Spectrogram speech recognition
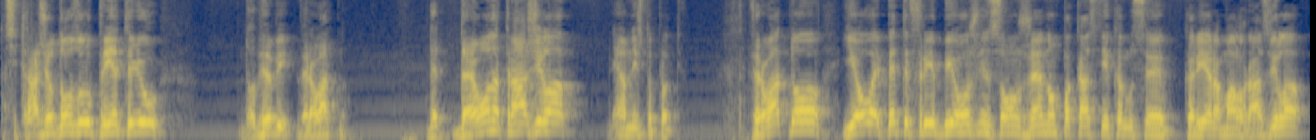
Da si tražio dozvolu prijatelju, dobio bi, verovatno. Da, da je ona tražila, nemam ništa protiv. Verovatno je ovaj Petefrije bio oženjen sa ovom ženom, pa kasnije kad mu se karijera malo razvila,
